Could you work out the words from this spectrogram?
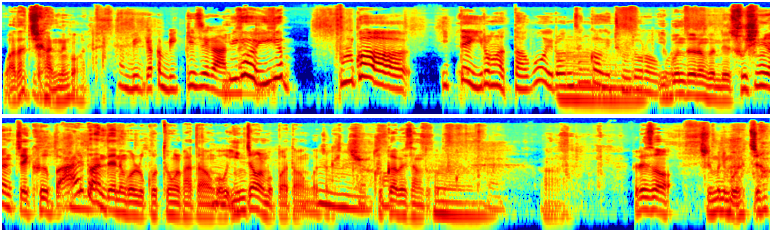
와닿지가 않는 것 같아. 미- 약간 믿기지가 않는. 이게 이게 불과 이때 일어났다고 이런 음. 생각이 들더라고요. 이분들은 근데 수십 년째 그 말도 안 되는 걸로 고통을 받아온 거고 음. 인정을 못 받아온 거죠. 음. 국가 배상도 그렇고. 음. 네. 그래서 질문이 뭐였죠?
